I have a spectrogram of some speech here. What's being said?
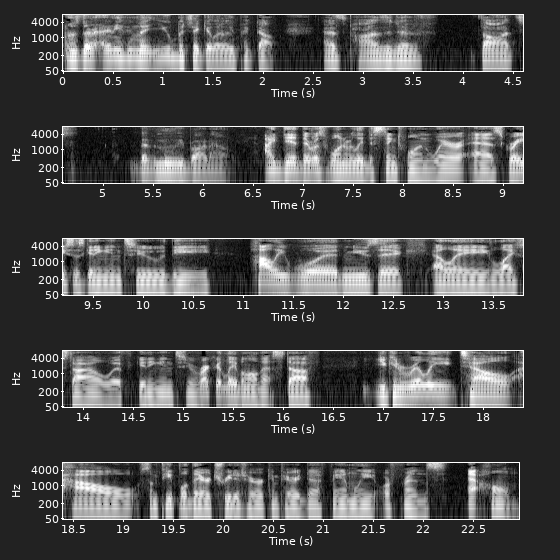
Was there anything that you particularly picked up as positive thoughts that the movie brought out? I did. There was one really distinct one where, as Grace is getting into the Hollywood music, LA lifestyle with getting into a record label and all that stuff, you can really tell how some people there treated her compared to family or friends at home.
